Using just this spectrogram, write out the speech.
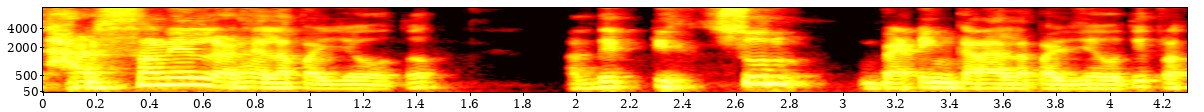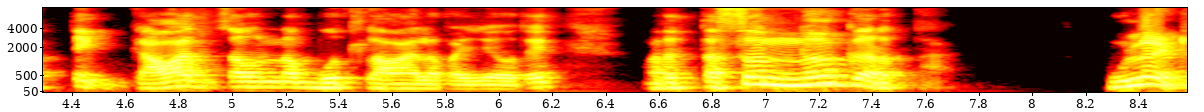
धाडसाने लढायला पाहिजे होतं. अगदी टिचून बॅटिंग करायला पाहिजे होती. प्रत्येक गावात जाऊन ना बूथ लावायला पाहिजे होते. मात्र तसं न करता उलट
